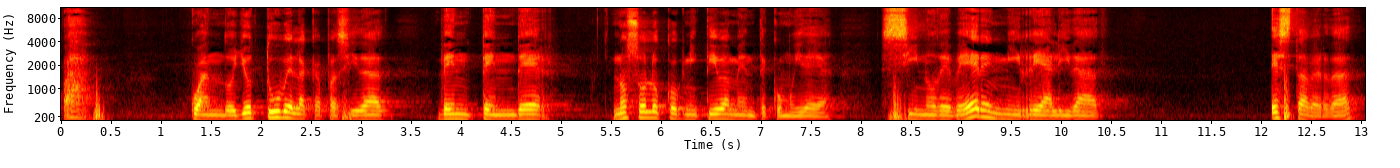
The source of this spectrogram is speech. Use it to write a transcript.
wow, cuando yo tuve la capacidad de entender, no solo cognitivamente como idea, sino de ver en mi realidad esta verdad,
